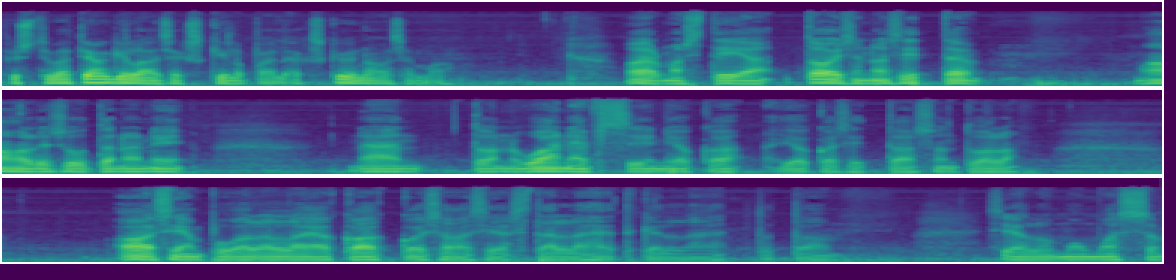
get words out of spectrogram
pystyvät jonkinlaiseksi kilpailijaksi kyllä nousemaan. Varmasti ja toisena sitten mahdollisuutena niin näen tuon One FCin, joka, joka sitten taas on tuolla Aasian puolella ja Kaakkois-Aasiassa tällä hetkellä. Et tota, siellä on muun muassa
